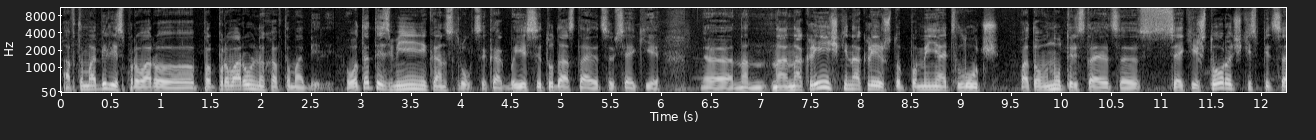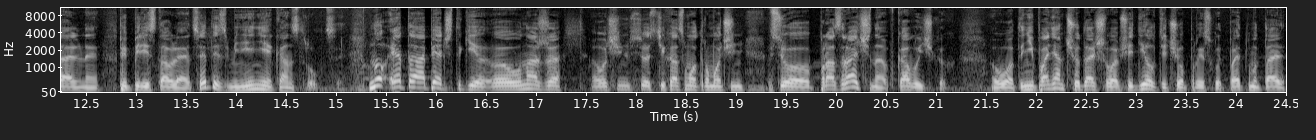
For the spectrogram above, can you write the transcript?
автомобилей с правору, праворульных автомобилей. Вот это изменение конструкции. Как бы если туда ставятся всякие э, на, на, наклеечки наклеют, чтобы поменять луч, потом внутрь ставятся всякие шторочки специальные, переставляются. Это изменение конструкции. Но это, опять же таки, э, у нас же очень все с техосмотром очень все прозрачно, в кавычках. Вот. И непонятно, что дальше вообще делать и что происходит. Поэтому та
